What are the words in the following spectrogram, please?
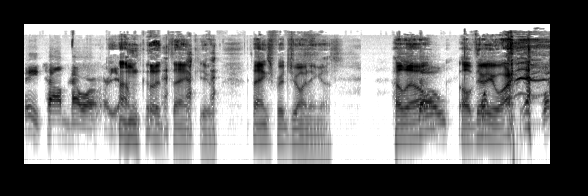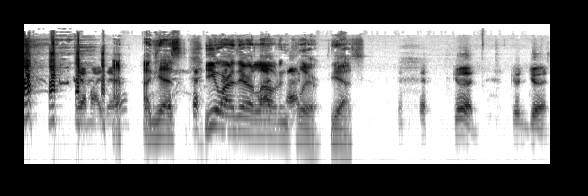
Hey, Tom, how are you? I'm good, thank you. Thanks for joining us. Hello. So- oh, there you are. What? Am I there? yes, you are there, loud and clear. Yes. Good, good, good.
